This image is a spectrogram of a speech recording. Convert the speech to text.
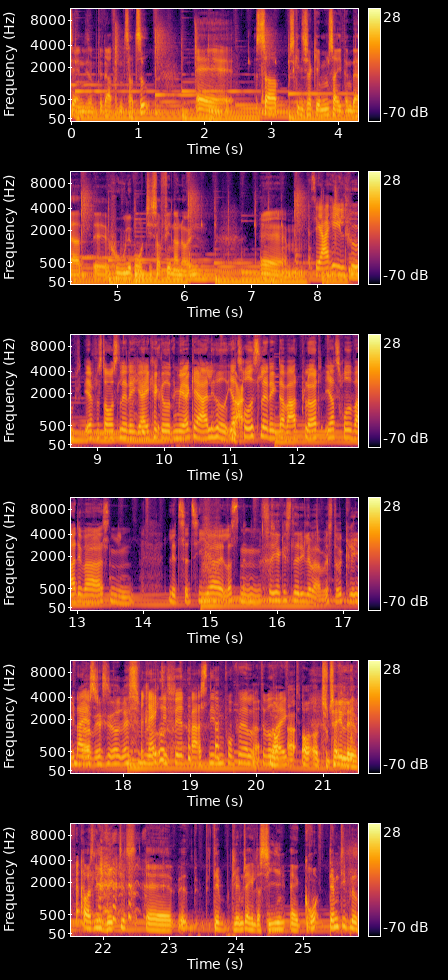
serien ligesom, det er derfor, den tager tid. Øh, så skal de så gemme sig i den der øh, hule, hvor de så finder nøglen. Øhm, Altså, jeg er helt hooked. Jeg forstår slet ikke, at jeg ikke har givet den mere kærlighed. Jeg Nej. troede slet ikke, der var et plot. Jeg troede bare, det var sådan lidt satire, eller sådan Så jeg kan slet ikke lade være med at stå og grine, Nej, bare ved at høre resuméet. rigtig fedt. Bare snit en propel. Det ved Nå, jeg ikke. Og, og totalt øh, også lige vigtigt, øh, det glemte jeg helt at sige. Øh, grund, dem, de blev,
